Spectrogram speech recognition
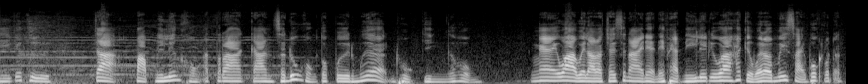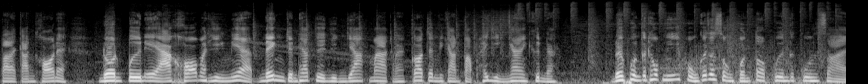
นี้ก็คือ จะปรับในเรื่องของอัตราการสะดุ้งของตัวปืนเมื่อถูกยิงครับผม ง่ายว่าเวลาเราใช้สไนเนี่ยในแพทนี้เรียกได้ว่าถ้าเกิดว่าเราไม่ใส่พวกลดอัตราการเคาะเนี่ยโดนปืน AR เคาะมาทิ้งเนี่ยเด้งจนแทบจะยิงยากมากนะก็จะมีการปรับให้ยิงง่ายขึ้นนะโดยผลกระทบนี้ผมก็จะส่งผลต่อปืนตระกูลสาย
